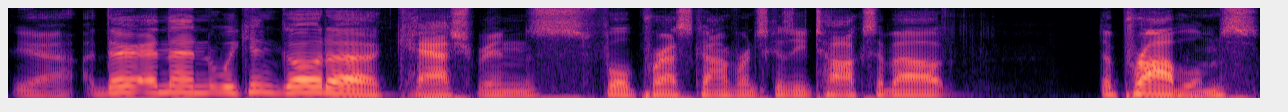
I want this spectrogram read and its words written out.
Yeah, there, and then we can go to Cashman's full press conference because he talks about the problems,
